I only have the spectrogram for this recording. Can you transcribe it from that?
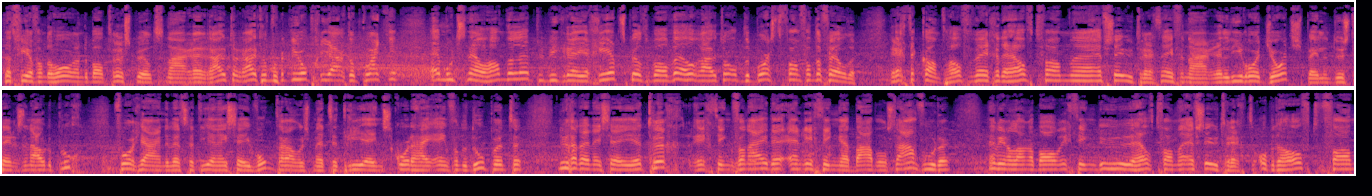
Dat via Van de Horen de bal terugspeelt naar Ruiter. Ruiter wordt nu opgejaagd door Platje. En moet snel handelen. Publiek reageert. Speelt de bal wel. Ruiter op de borst van Van der Velde. Rechterkant. Halverwege de helft van uh, FC Utrecht. Even naar uh, Leroy George. Spelend dus tegen zijn oude ploeg. Vorig jaar in de wedstrijd die NEC won trouwens met 3-1. Scoorde hij een van de doelpunten. Nu gaat NEC terug richting Van Eijden. En richting Babels de aanvoerder. En weer een lange bal richting de helft van FC Utrecht. Op het hoofd van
